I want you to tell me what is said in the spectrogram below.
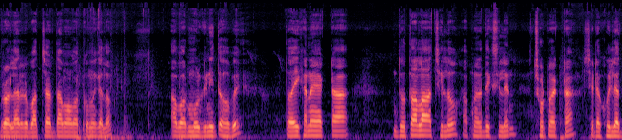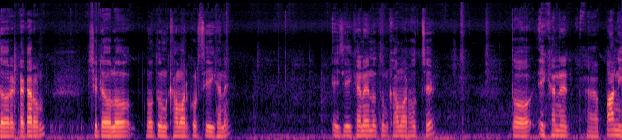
ব্রয়লারের বাচ্চার দাম আবার কমে গেল। আবার মুরগি নিতে হবে। তো এখানে একটা দোতলা ছিল, আপনারা দেখছিলেন, ছোট একটা, সেটা খুলে দেওয়ার একটা কারণ। সেটা হলো নতুন খামার করছি এইখানে। এই যে এইখানে নতুন খামার হচ্ছে। তো এইখানের পানি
